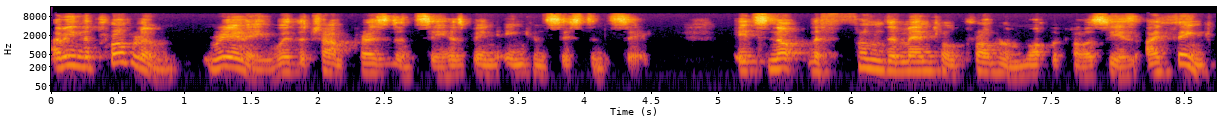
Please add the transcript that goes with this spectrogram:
I mean, the problem really with the Trump presidency has been inconsistency. It's not the fundamental problem what the policy is. I think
